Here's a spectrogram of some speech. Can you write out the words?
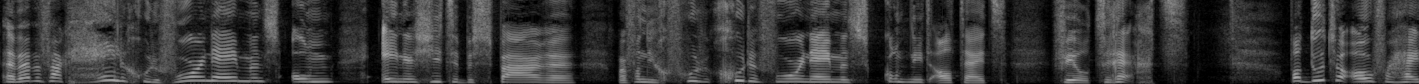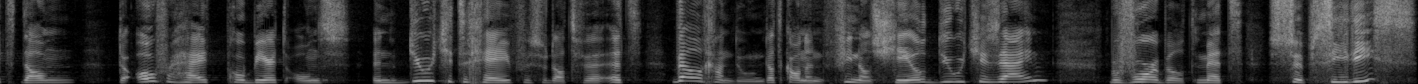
Uh, we hebben vaak hele goede voornemens om energie te besparen, maar van die goede voornemens komt niet altijd veel terecht. Wat doet de overheid dan? De overheid probeert ons een duwtje te geven zodat we het wel gaan doen. Dat kan een financieel duwtje zijn, bijvoorbeeld met subsidies.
